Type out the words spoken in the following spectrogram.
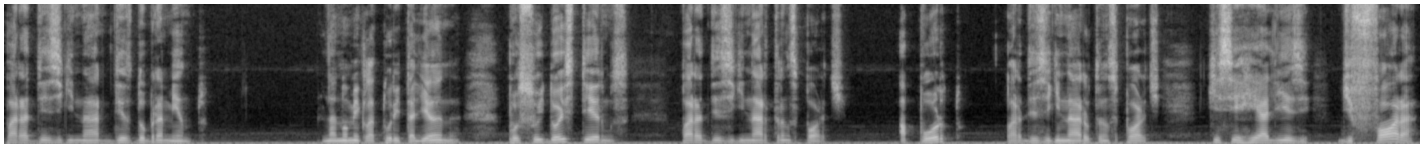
para designar desdobramento na nomenclatura italiana, possui dois termos para designar transporte: aporto, para designar o transporte que se realize de fora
